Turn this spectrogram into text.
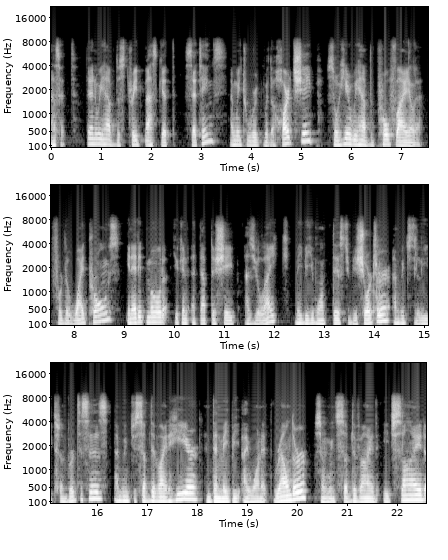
asset. Then we have the straight basket settings. I'm going to work with the heart shape. So here we have the profile for the wide prongs. In edit mode, you can adapt the shape as you like. Maybe you want this to be shorter. I'm going to delete some vertices. I'm going to subdivide here and then maybe I want it rounder. So I'm going to subdivide each side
